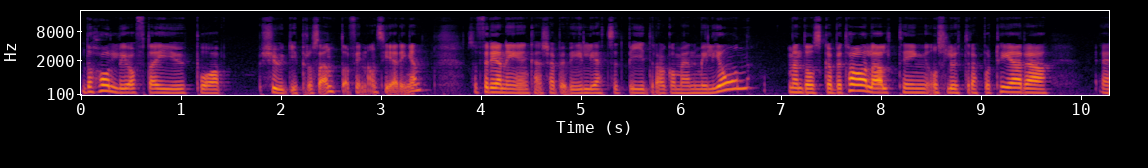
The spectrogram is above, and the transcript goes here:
då håller ju ofta EU på 20 procent av finansieringen. Så föreningen kanske har beviljats ett bidrag om en miljon, men de ska betala allting och slutrapportera eh,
